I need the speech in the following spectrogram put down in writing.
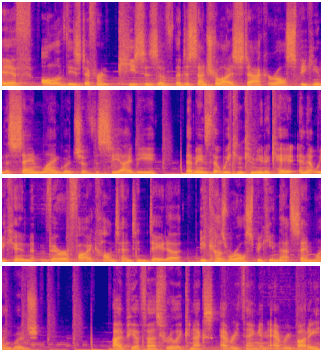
If all of these different pieces of the decentralized stack are all speaking the same language of the CID, that means that we can communicate and that we can verify content and data because we're all speaking that same language. IPFS really connects everything and everybody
